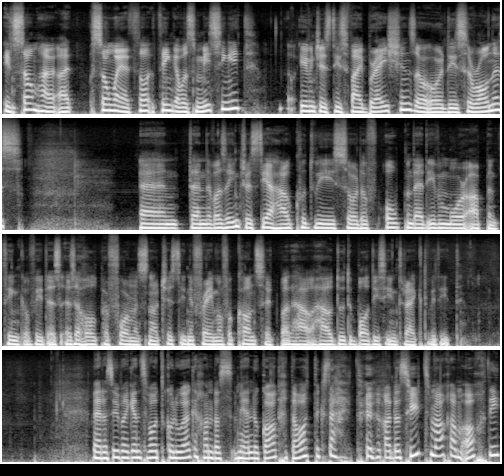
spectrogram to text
in somehow I, some way I thought think I was missing it, even just these vibrations or, or this rawness. And then there was interest, yeah, how could we sort of open that even more up and think of it as, as a whole performance, not just in the frame of a concert, but how, how do the bodies interact with it? Wer das übrigens will, schauen kann das, wir haben noch gar keine Daten gesagt, kann das heute machen, am 8.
